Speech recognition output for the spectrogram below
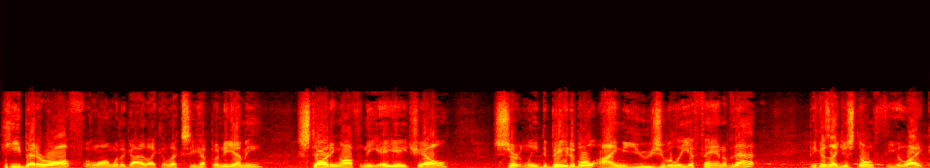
he better off, along with a guy like Aleksi Heponiemi, starting off in the AHL. Certainly debatable. I'm usually a fan of that because I just don't feel like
